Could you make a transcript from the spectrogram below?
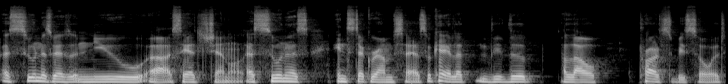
As soon as there's a new uh, sales channel, as soon as Instagram says, okay, let, we will allow products to be sold,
